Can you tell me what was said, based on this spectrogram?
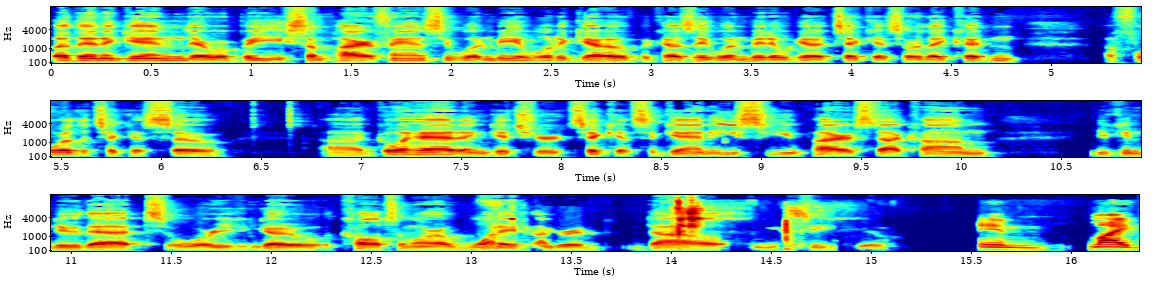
But then again, there will be some pirate fans who wouldn't be able to go because they wouldn't be able to get a tickets or they couldn't afford the tickets. So uh, go ahead and get your tickets again, ecupirates.com. You can do that, or you can go to call tomorrow, 1 800 dial ECU and like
